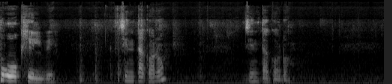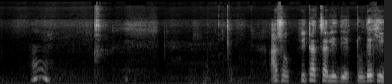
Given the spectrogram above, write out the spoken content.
ও খেলবে। চিন্তা করো। চিন্তা করো। হ্যাঁ আসো হিটার চালিয়ে দিই একটু, দেখি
